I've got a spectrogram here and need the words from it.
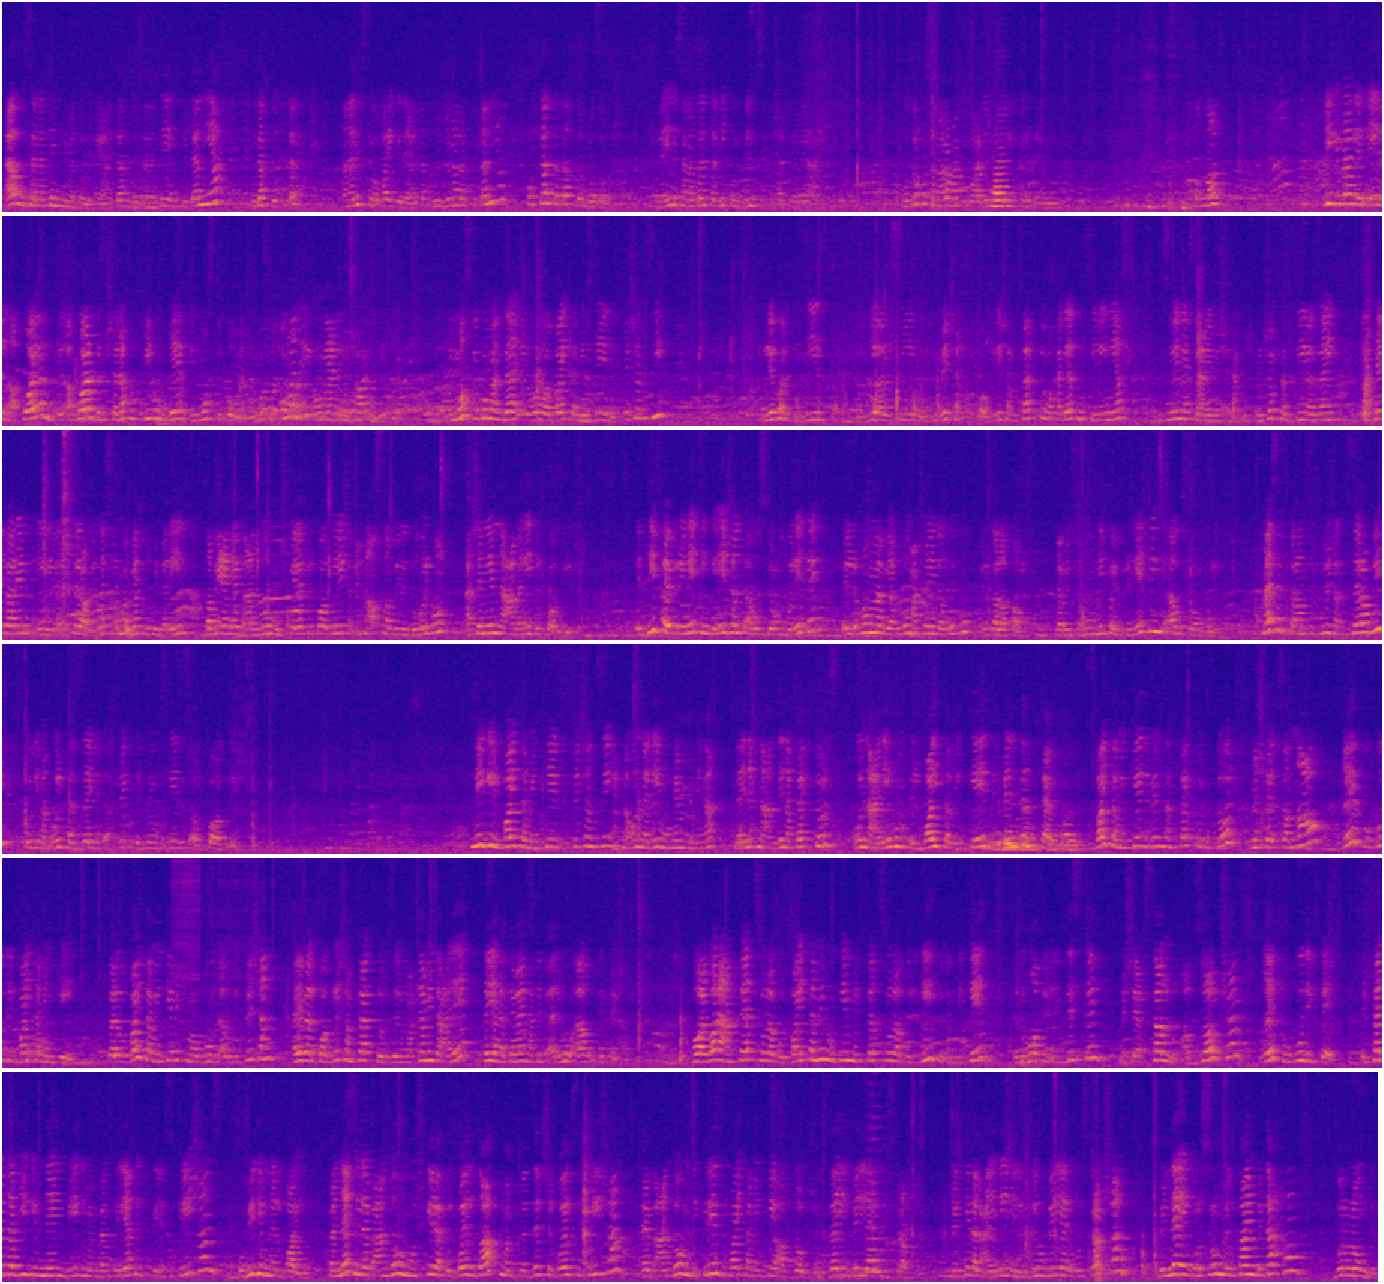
أو سنتين hematology يعني تاخدوا سنتين في ثانية وتاخدوا في ثالثه أنا نفسي والله كده يعني تاخدوا الجنرال في ثانية وفي ثالثه تاخدوا البساطة. لأن سنة ثالثه دي condensed بشكل غير عادي. وتروحوا سنة رابعة وبعدين حاجة تعملوها الله. نيجي بقى للإيه؟ لل acquired ال acquired ده مش هناخد فيهم غير ال most common ال most common اللي هو يعني بنشوفهم ال most common ده اللي هو vitamin K deficiency و liver disease وال DIC وال inhibition of coagulation factor وحاجات miscellaneous miscellaneous يعني مش مش بنشوفها كتيرة زي ال heparin therapy الناس اللي هم بياخدوا هيبرين طبيعي هيبقى عندهم مشكلة في ال coagulation إحنا أصلا بنديهولهم عشان يمنع عملية ال coagulation ال defibrinating agent أو ال thrombolytic اللي هم بياخدوهم عشان يدوبوا الجلطات. فبنسموهم defibrinating أو thrombolytic massive transfusion therapy ودي هنقولها إزاي بت affect ال hemostasis أو ال coagulation نيجي ال vitamin K deficiency إحنا قلنا ليه مهم هنا؟ لأن إحنا عندنا factors قلنا عليهم ال vitamin K dependent factor vitamin K dependent factors دول مش هيتصنعوا غير في وجود ال vitamin K فلو ال vitamin K مش موجود أو deficient هيبقى ال coagulation factors اللي معتمدة عليه هي كمان هتبقى low أو deficient هو عبارة عن fat soluble vitamin وكلمة fat soluble دي ت indicate إن هو في ال intestine مش هيحصل له absorption غير في وجود ال fat ال fat ده بيجي منين؟ بيجي من pancreatic secretions وبيجي من ال bile فالناس اللي يبقى عندهم مشكلة في ال bile duct ما بتنزلش ال bile secretion هيبقى عندهم decrease vitamin K absorption زي ال biliary obstruction عشان كده العيانين اللي بيديهم biliary obstruction بنلاقي ال prothrombin time بتاعهم prolonged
